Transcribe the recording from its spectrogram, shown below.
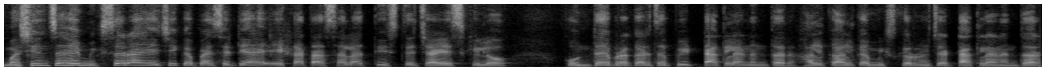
मशीनचं हे मिक्सर आहे याची कपॅसिटी आहे एका तासाला तीस ते चाळीस किलो. कोणत्याही प्रकारचं पीठ टाकल्यानंतर हलका हलका मिक्स करून ह्याच्यात टाकल्यानंतर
